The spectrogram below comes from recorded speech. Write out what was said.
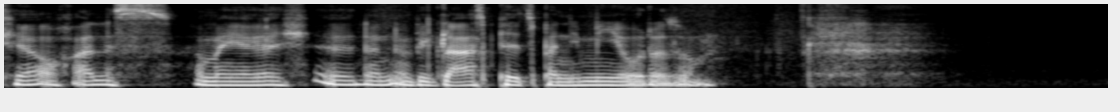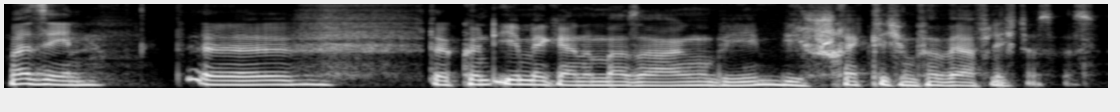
ist hier auch alles, haben wir ja gleich äh, dann irgendwie Glaspilzpandemie oder so. Mal sehen. Äh, da könnt ihr mir gerne mal sagen, wie, wie schrecklich und verwerflich das ist.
